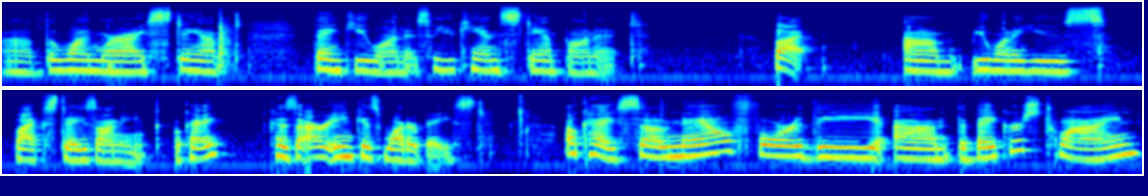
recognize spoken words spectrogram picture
uh, the one where I stamped thank you on it, so you can stamp on it. But um, you want to use black StazOn ink, okay? Because our ink is water-based. Okay, so now for the um, the baker's twine.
